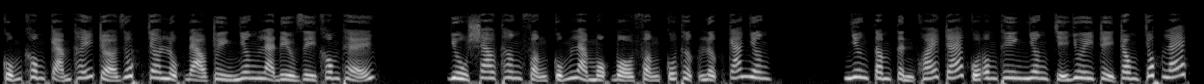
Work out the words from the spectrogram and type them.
Cũng không cảm thấy trợ giúp cho lục đạo truyền nhân là điều gì không thể. Dù sao thân phận cũng là một bộ phận của thực lực cá nhân. Nhưng tâm tình khoái trá của ông thiên nhân chỉ duy trì trong chốc lát.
